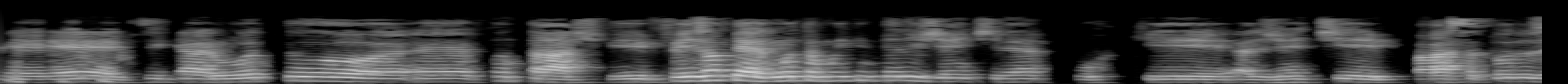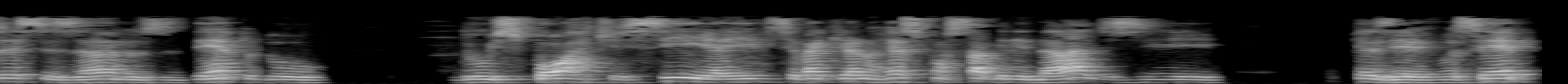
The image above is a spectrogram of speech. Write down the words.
É, esse garoto é fantástico. E fez uma pergunta muito inteligente, né? Porque a gente passa todos esses anos dentro do, do esporte em si, e aí você vai criando responsabilidades e, quer dizer, você é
